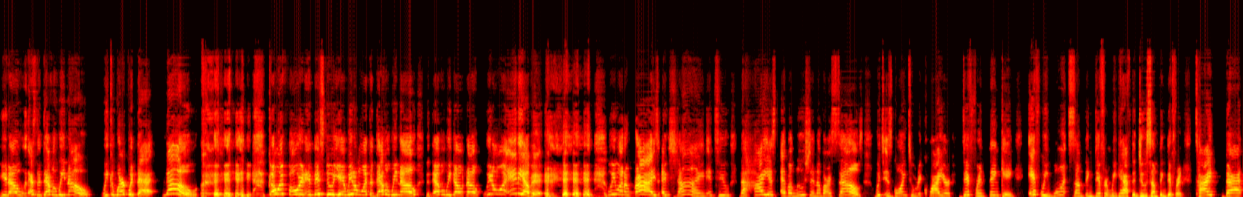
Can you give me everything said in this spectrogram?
You know that's the devil we know. We can work with that no. Going forward in this new year, we don't want the devil we know, the devil we don't know. We don't want any of it. we want to rise and shine into the highest evolution of ourselves, which is going to require different thinking. If we want something different, we have to do something different. Type that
